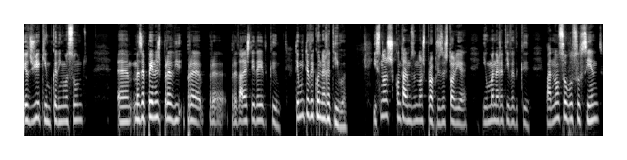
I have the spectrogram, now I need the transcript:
Eu desvio aqui um bocadinho o assunto, Uh, mas apenas para, para, para, para dar esta ideia de que tem muito a ver com a narrativa. E se nós contarmos a nós próprios a história e uma narrativa de que pá, não sou o suficiente,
